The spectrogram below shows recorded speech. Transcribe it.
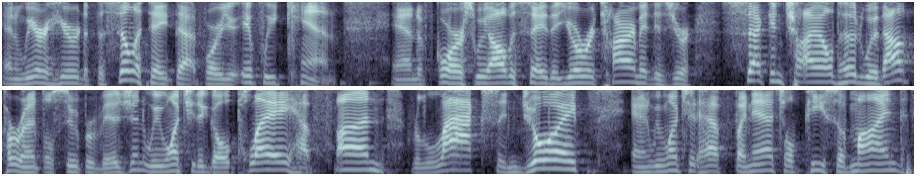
and we are here to facilitate that for you if we can. And of course we always say that your retirement is your second childhood without parental supervision. We want you to go play have fun relax enjoy and we want you to have financial peace of mind.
